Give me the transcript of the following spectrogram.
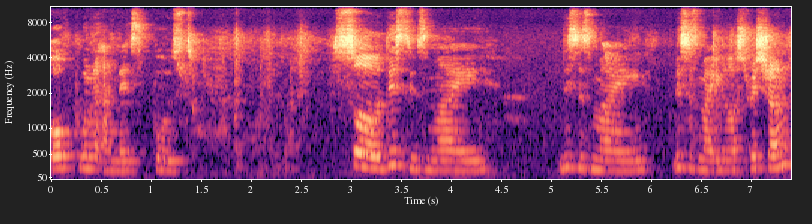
open and exposed. So this is my this is my this is my illustration.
